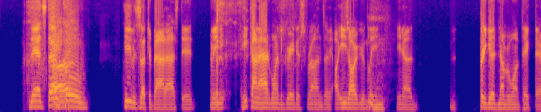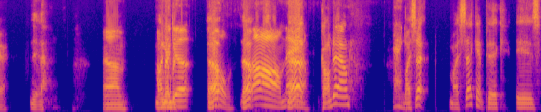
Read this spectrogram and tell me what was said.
Man, Stone Uh, he was such a badass dude. I mean, he, he kind of had one of the greatest runs. I mean, uh, he's arguably, Mhm. you know, pretty good number one pick there. Yeah. Um, My I'm number. go- oh, oh, no, oh man, Yeah. calm down. dang. My set. My second pick is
